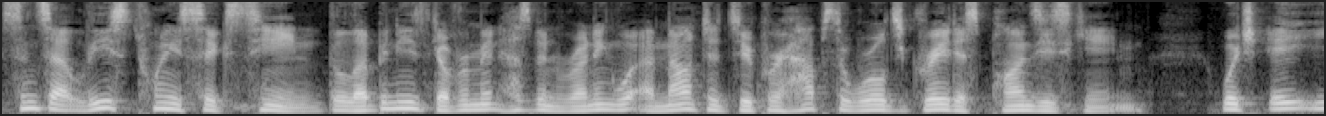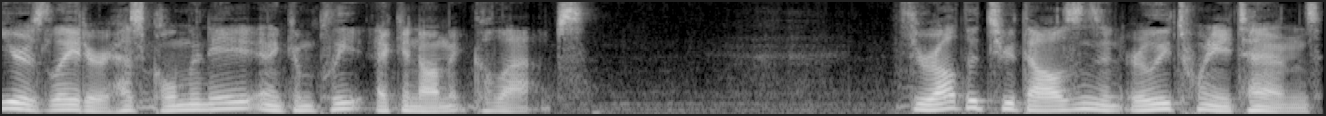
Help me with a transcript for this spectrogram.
since at least 2016, the Lebanese government has been running what amounted to perhaps the world's greatest Ponzi scheme, which eight years later has culminated in a complete economic collapse. Throughout the 2000s and early 2010s,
